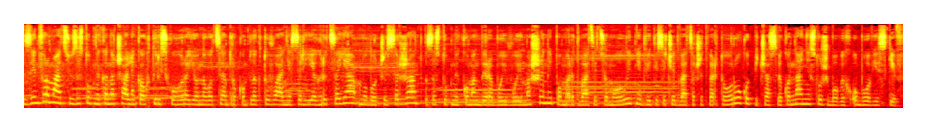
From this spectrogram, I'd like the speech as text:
За інформацією заступника начальника Охтирського районного центру комплектування Сергія Грицая, молодший сержант, заступник командира бойової машини, помер 27 липня 2024 року під час виконання службових обов'язків.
